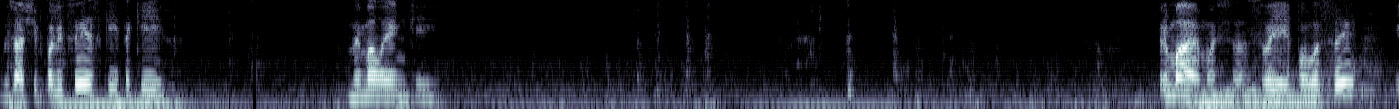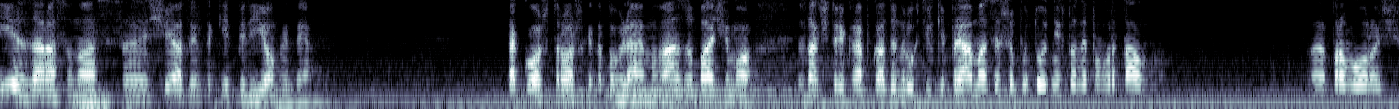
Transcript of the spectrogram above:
Лежачий поліцейський такий немаленький. Тримаємося своєї полоси і зараз у нас е, ще один такий підйом іде. Також трошки додаємо газу. Бачимо знак 4.1 рух тільки прямо, це щоб тут ніхто не повертав е, праворуч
